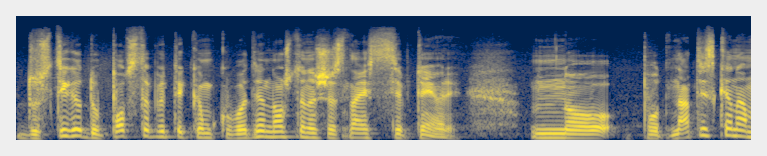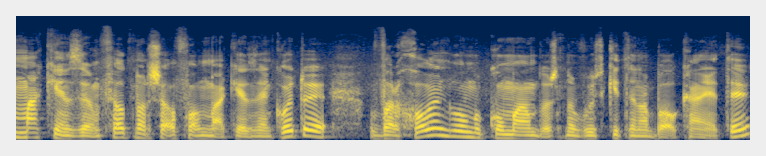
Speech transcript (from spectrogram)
достига до подстъпите към Кобадин още на 16 септември. Но под натиска на Макензен, фелдмаршал фон Макензен, който е върховен главнокомандващ на войските на Балканите,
